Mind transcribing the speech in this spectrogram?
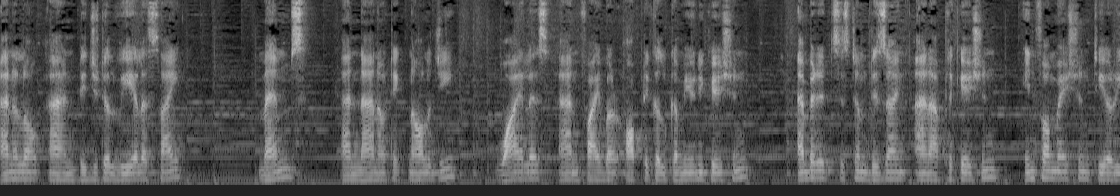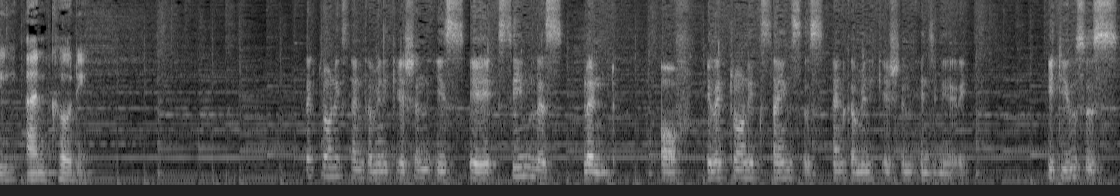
analog and digital VLSI, MEMS and nanotechnology, wireless and fiber optical communication, embedded system design and application, information theory and coding. Electronics and communication is a seamless blend of electronic sciences and communication engineering. It uses,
